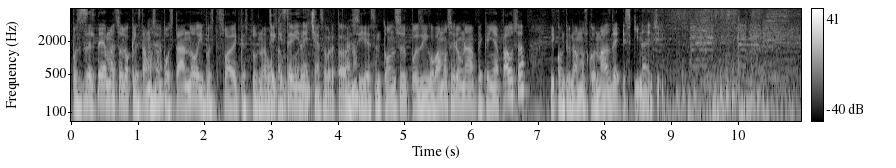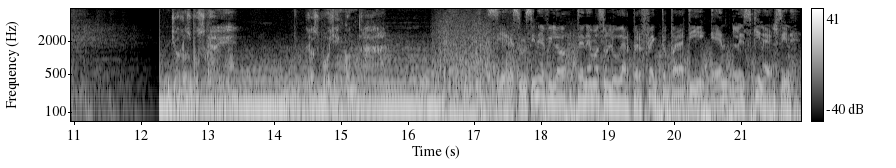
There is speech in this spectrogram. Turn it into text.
pues ese es el tema, eso es lo que le estamos Ajá. apostando y pues suave que estos nuevos Sí, que esté bien hecha, sobre todo, ¿no? Así es, entonces pues digo, vamos a ir a una pequeña pausa y continuamos con más de Esquina del Cine. Yo los buscaré. Los voy a encontrar. Si eres un cinéfilo, tenemos un lugar perfecto para ti en la esquina del cine.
